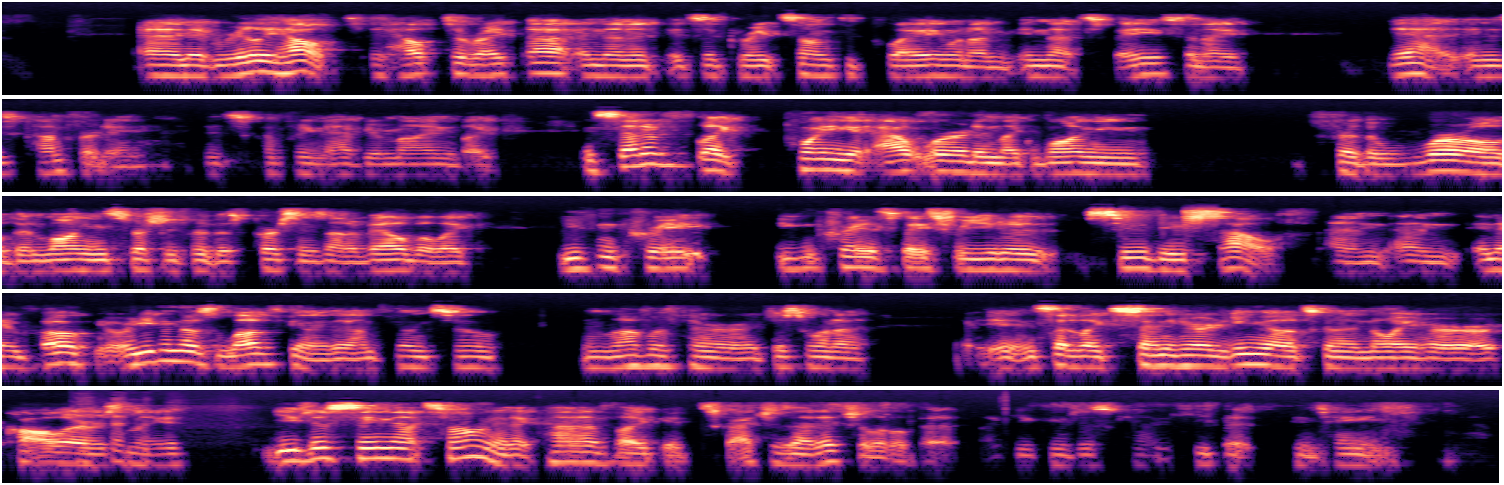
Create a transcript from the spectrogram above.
And it really helped. It helped to write that, and then it, it's a great song to play when I'm in that space. And I, yeah, it is comforting. It's comforting to have your mind like instead of like pointing it outward and like longing for the world and longing especially for this person who's not available like you can create you can create a space for you to soothe yourself and and, and evoke or even those love feelings that i'm feeling so in love with her. I just want to instead of like sending her an email that's going to annoy her or call her or something you just sing that song and it kind of like it scratches that itch a little bit. Like you can just kind of keep it contained.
